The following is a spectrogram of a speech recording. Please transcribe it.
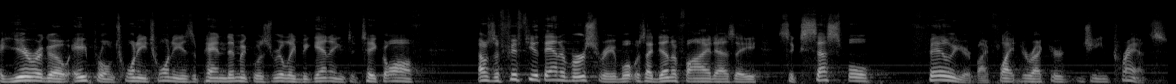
a year ago, April in 2020, as the pandemic was really beginning to take off. That was the 50th anniversary of what was identified as a successful failure by flight director Gene Kranz.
